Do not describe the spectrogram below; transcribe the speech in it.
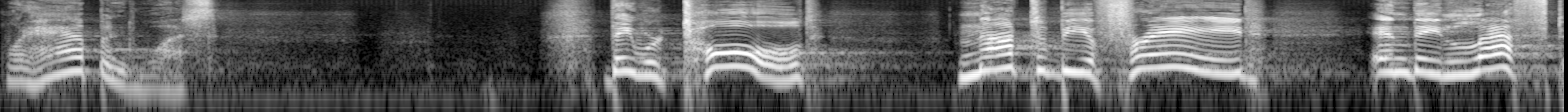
what happened was they were told not to be afraid, and they left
